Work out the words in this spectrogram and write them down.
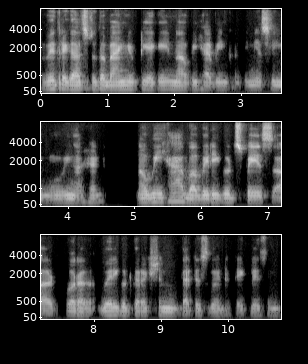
With regards to the Bank Nifty, again, now we have been continuously moving ahead. Now we have a very good space uh, for a very good correction that is going to take place in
